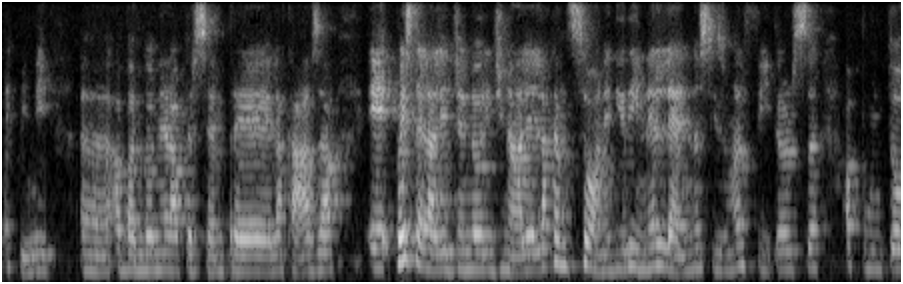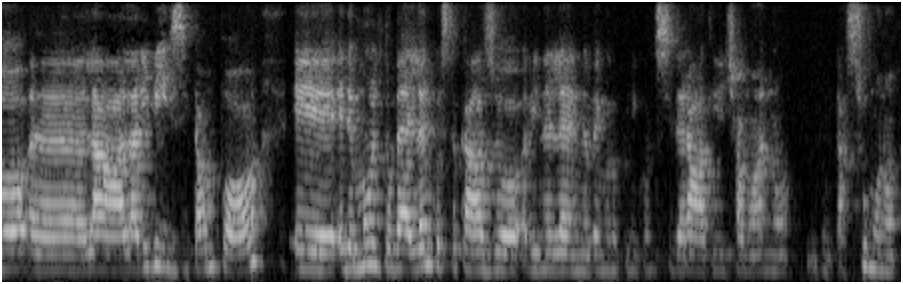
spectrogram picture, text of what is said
e quindi eh, abbandonerà per sempre la casa e questa è la leggenda originale. La canzone di Rin e Len, Seasonal Features, appunto eh, la, la, rivisita un po' e, ed è molto bella. In questo caso Rin e Len vengono quindi considerati, diciamo, hanno, assumono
